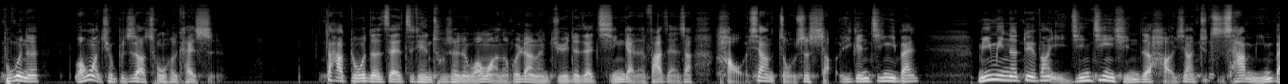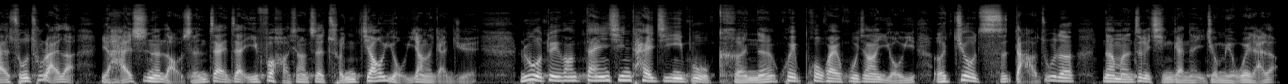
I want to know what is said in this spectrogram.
不过呢，往往却不知道从何开始。大多的在之前出生的，往往呢会让人觉得在情感的发展上，好像总是少一根筋一般。明明呢对方已经进行的，好像就只差明白说出来了，也还是呢老神在在，一副好像在纯交友一样的感觉。如果对方担心太进一步，可能会破坏互相的友谊，而就此打住了，那么这个情感呢也就没有未来了。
